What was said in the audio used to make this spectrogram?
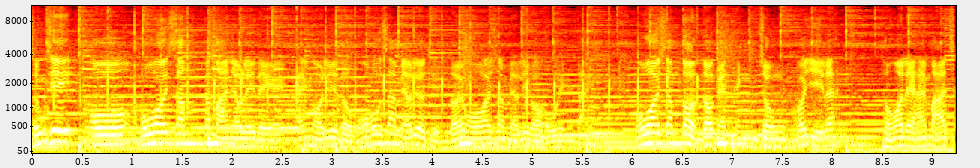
總之我好開心，今晚有你哋喺我呢度，我好心有呢個團隊，我開心有呢個好兄弟，好開心多唔多嘅聽眾可以咧同我哋喺埋一齊。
